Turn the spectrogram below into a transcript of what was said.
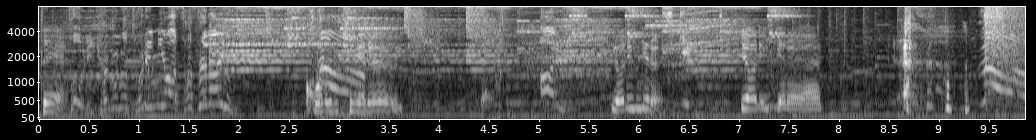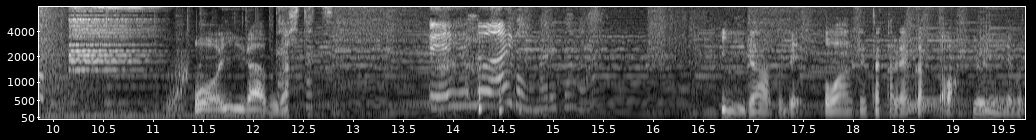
て鳥かごの鳥にはさせない。これで決める。愛ヨリンゲルヨリンゲルおおいいラブだ。永遠の愛が生まれたわ。いいラブで終われたからよかったわ。4人でも連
